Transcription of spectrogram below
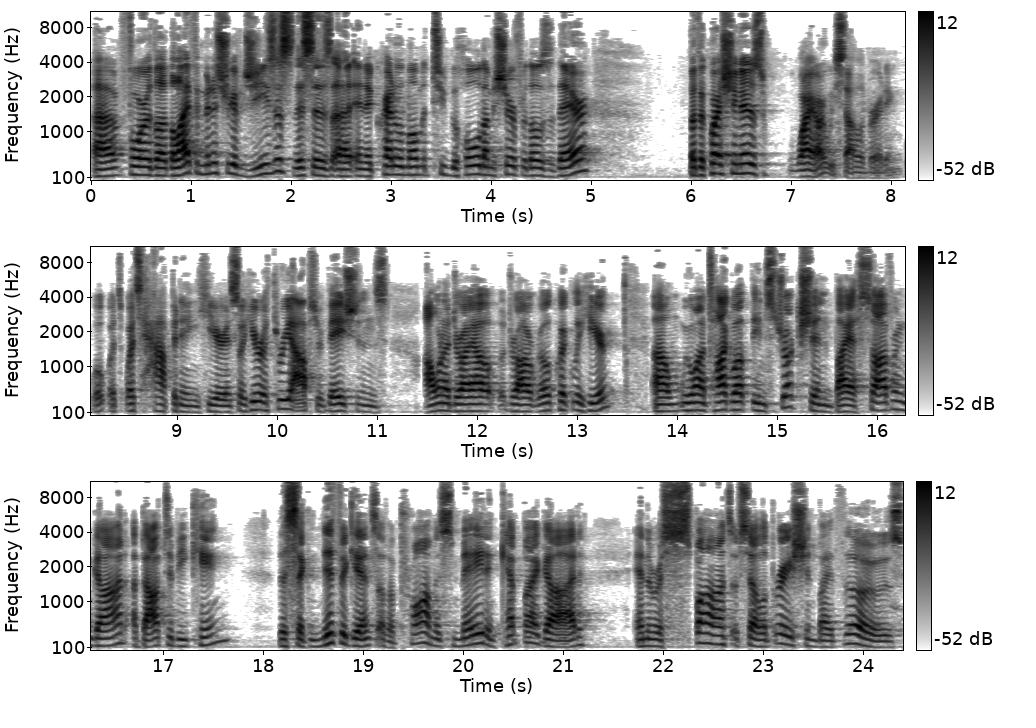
Uh, for the, the life and ministry of Jesus, this is uh, an incredible moment to behold, I'm sure, for those there. But the question is, why are we celebrating? What's, what's happening here? And so here are three observations I want to draw out, draw out real quickly here. Um, we want to talk about the instruction by a sovereign God about to be king, the significance of a promise made and kept by God, and the response of celebration by those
